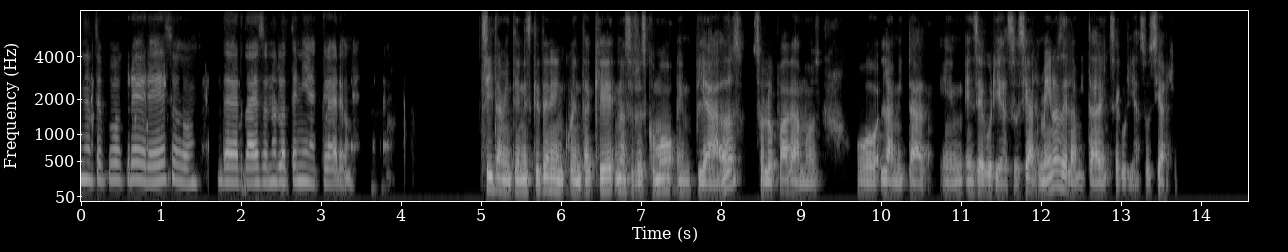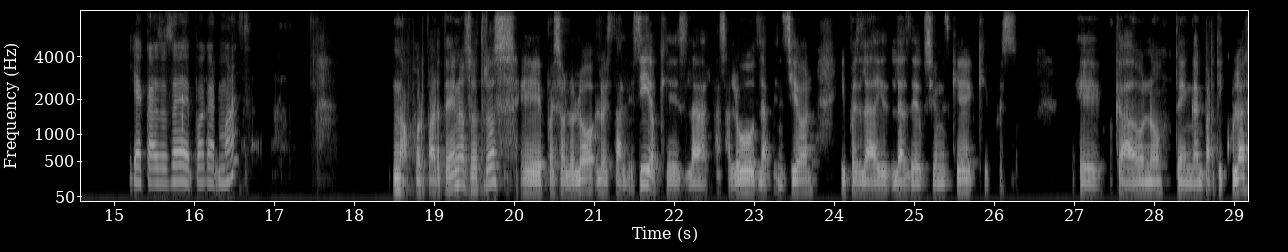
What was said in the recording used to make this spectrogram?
no te puedo creer eso. De verdad, eso no lo tenía claro. Sí, también tienes que tener en cuenta que nosotros como empleados solo pagamos o la mitad en, seguridad social, menos de la mitad en seguridad social. ¿Y acaso se debe pagar más? No, por parte de nosotros, eh, pues solo lo, lo, establecido, que es la, salud, la pensión y pues las deducciones que, pues eh, cada uno tenga en particular.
